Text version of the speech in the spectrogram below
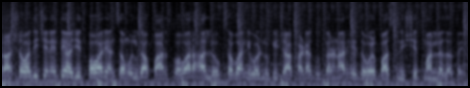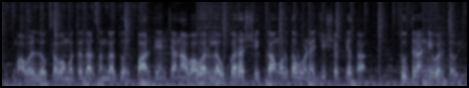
राष्ट्रवादीचे नेते अजित पवार यांचा मुलगा पार्थ पवार हा लोकसभा निवडणुकीच्या आखाड्यात उतरणार हे जवळपास निश्चित मानलं जात आहे. मावळ लोकसभा मतदारसंघातून पार्थ यांच्या नावावर लवकरच शिक्कामोर्तब होण्याची शक्यता सूत्रांनी वर्तवली.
